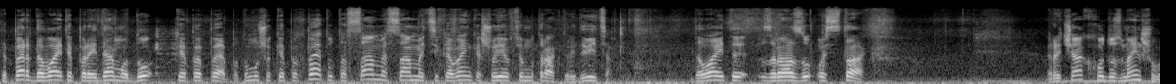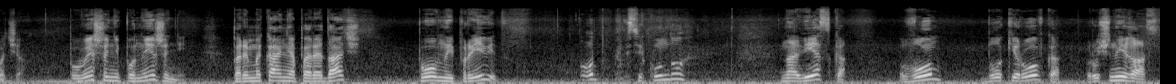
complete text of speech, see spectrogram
Тепер давайте перейдемо до КПП, тому що КПП тут саме-саме цікавеньке, що є в цьому тракторі. Дивіться. Давайте зразу ось так. Рычаг ходозменшувача, повишені, понижені, перемикання передач, повний привід. Оп, секунду. Навеска, ВОМ, блокіровка, ручний газ.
